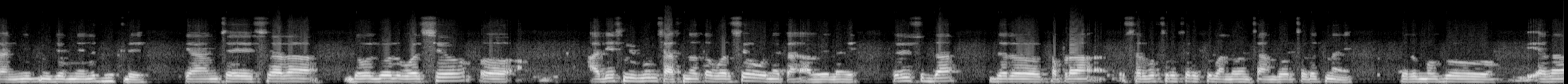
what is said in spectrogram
यांनी जे मेहनत घेतले त्यांच्या यशाला जवळजवळ वर्ष आदेश निघून शासनाचा वर्ष होण्यात आलेलं आहे. तरी सुद्धा जर कपडा सर्व सुरक्षा बांधवांच्या अंगावर चढत नाही तर मग याला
